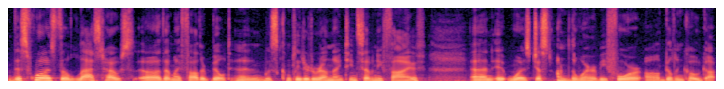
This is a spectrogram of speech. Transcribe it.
this was the last house uh, that my father built, and was completed around 1975. And it was just under the wire before uh, building code got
